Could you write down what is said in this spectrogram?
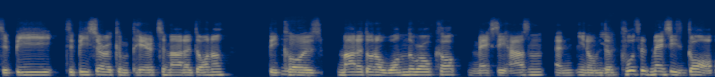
to be to be sort of compared to Maradona because Maradona won the World Cup, Messi hasn't, and you know the closest Messi's got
